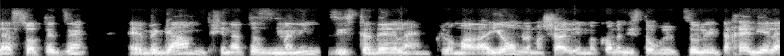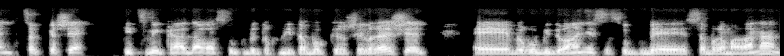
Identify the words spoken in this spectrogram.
לעשות את זה, אה, וגם מבחינת הזמנים זה יסתדר להם. כלומר, היום, למשל, אם הקומדי סטור ירצו להתאחד, יהיה להם קצת קשה, כי צביקה הדר עסוק בתוכנית הבוקר של רשת, אה, ורובי דואניאס עסוק בסברי מרנן.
